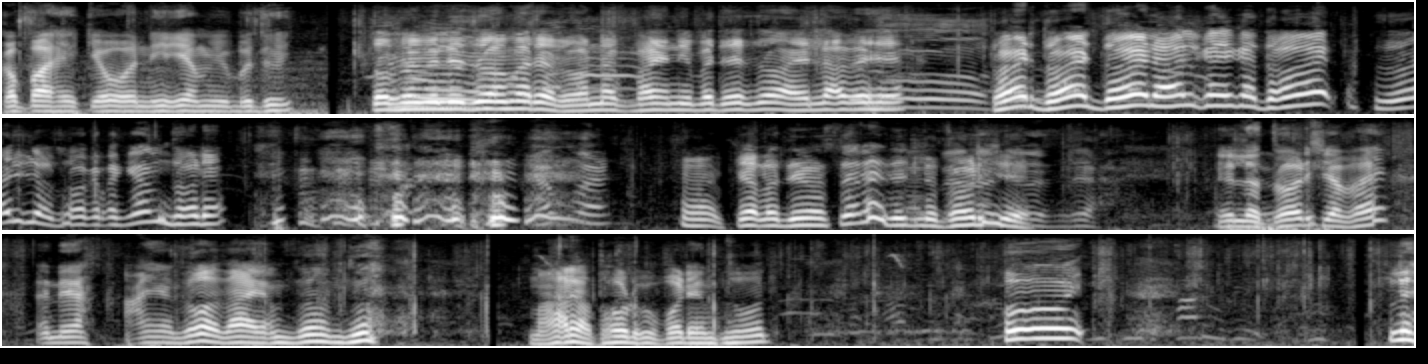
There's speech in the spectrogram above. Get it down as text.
કપા છે કેવો નિયમ એ બધું તો ફેમિલી જો અમારે રોનકભાઈ ની બધે જો હેલાવે છે. ધોડ ધોડ ધોડ, હાલ કઈ કે ધોડ. ધોડ લો છોકરા કેમ ધોડે? પેલો દિવસ છે ને એટલે દોડશે એટલે દોડશે ભાઈ. અને અહીંયા જો થાય એમ જો. મારે થોડવું પડે એમ જો. ઓય. લે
